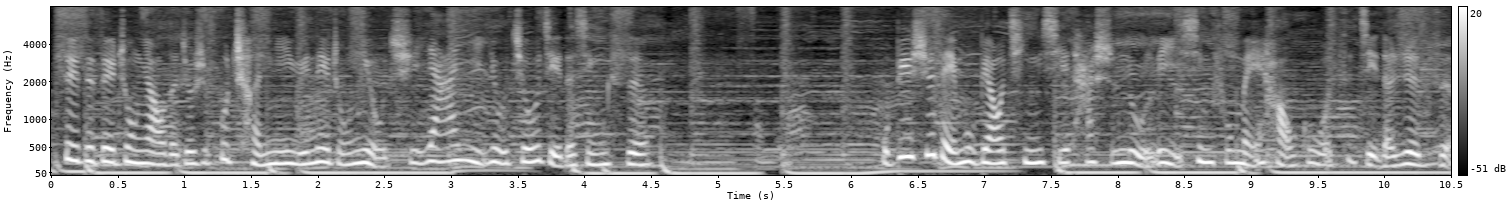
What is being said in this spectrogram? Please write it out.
最最最重要的就是不沉溺于那种扭曲、压抑又纠结的心思。我必须得目标清晰，踏实努力，幸福美好过我自己的日子。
